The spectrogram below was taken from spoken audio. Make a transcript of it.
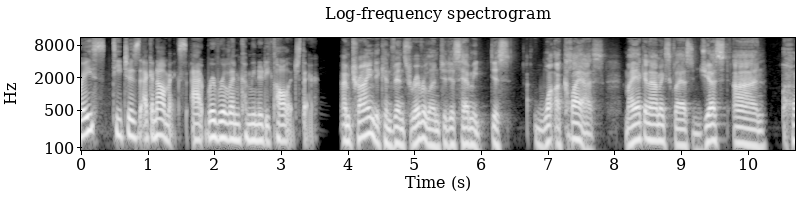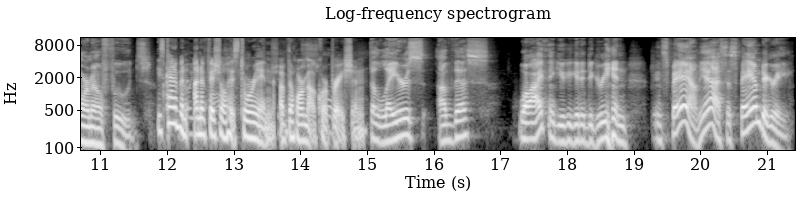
Race teaches economics at Riverland Community College there. I'm trying to convince Riverland to just have me just a class, my economics class, just on Hormel Foods. He's kind of an unofficial historian of the Hormel Corporation. The layers of this. Well, I think you could get a degree in, in spam. Yes, a spam degree.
